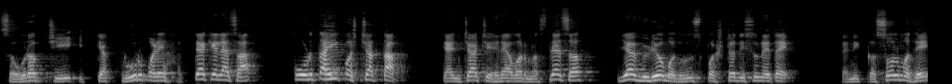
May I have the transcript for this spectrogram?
सौरभची इतक्या क्रूरपणे हत्या केल्याचा कोणताही पश्चाताप त्यांच्या चेहऱ्यावर नसल्याचं या व्हिडिओमधून स्पष्ट दिसून येत आहे त्यांनी कसोलमध्ये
